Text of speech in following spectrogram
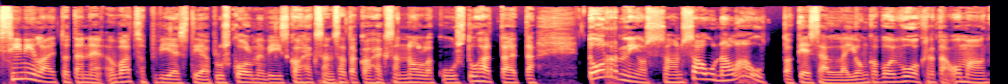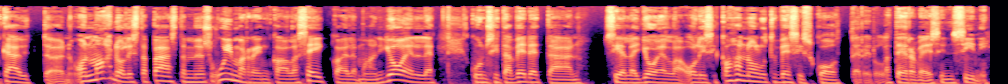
Sini laittoi tänne WhatsApp-viestiä plus 358 108 06000, että Torniossa on saunalautta kesällä, jonka voi vuokrata omaan käyttöön. On mahdollista päästä myös uimarenkaalla seikkailemaan joelle, kun sitä vedetään siellä joella. Olisikohan ollut vesiskootterilla? Terveisin Sini.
